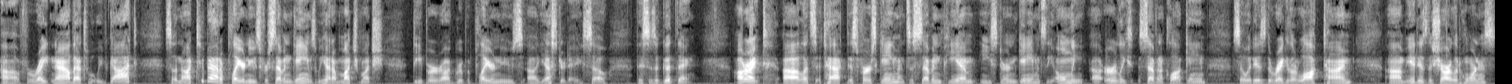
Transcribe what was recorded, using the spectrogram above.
Uh, for right now, that's what we've got. So, not too bad of player news for seven games. We had a much, much deeper uh, group of player news uh, yesterday. So, this is a good thing. All right, uh, let's attack this first game. It's a 7 p.m. Eastern game. It's the only uh, early 7 o'clock game, so it is the regular lock time. Um, it is the Charlotte Hornets,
